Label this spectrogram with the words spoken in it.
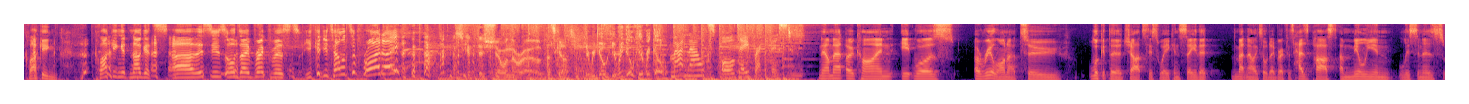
clucking, clucking at nuggets. Uh, this is all day breakfast. You, can you tell it's a Friday? Let's get this show on the road. Let's go. Here we go, here we go, here we go. Matt and Alex all day breakfast. Now, Matt Okine, it was a real honour to look at the charts this week and see that Matt and Alex All Day Breakfast has passed a million listeners.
